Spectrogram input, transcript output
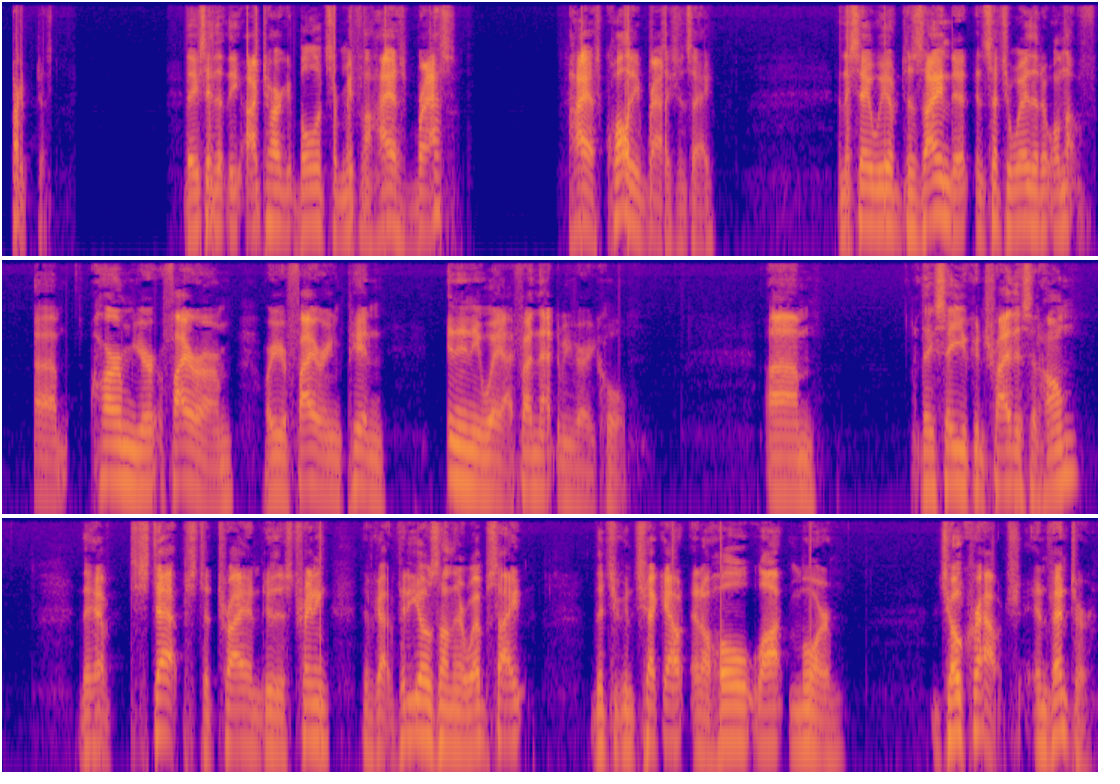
target it. They say that the iTarget bullets are made from the highest brass, highest quality brass, I should say. And they say we have designed it in such a way that it will not um, harm your firearm or your firing pin in any way. I find that to be very cool. Um, they say you can try this at home. They have steps to try and do this training. They've got videos on their website that you can check out and a whole lot more Joe Crouch, inventor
